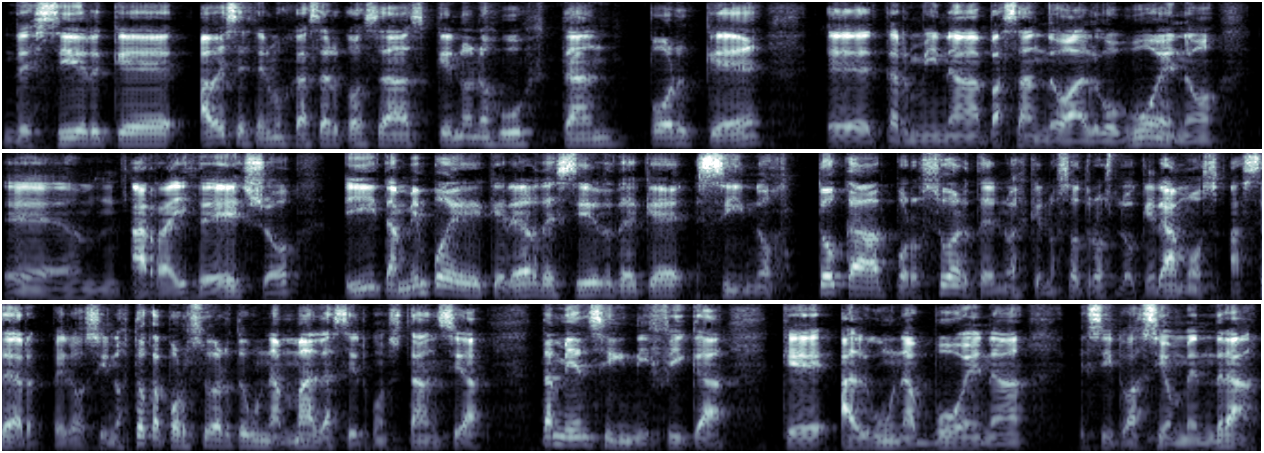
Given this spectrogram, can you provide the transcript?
decir que a veces tenemos que hacer cosas que no nos gustan porque eh, termina pasando algo bueno eh, a raíz de ello. Y también puede querer decir de que si nos toca por suerte, no es que nosotros lo queramos hacer, pero si nos toca por suerte una mala circunstancia, también significa que alguna buena situación vendrá.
